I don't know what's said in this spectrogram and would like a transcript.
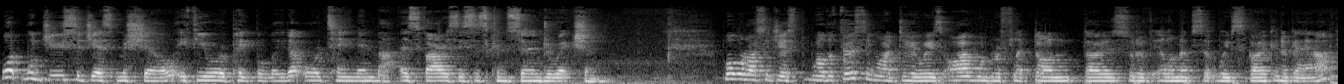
what would you suggest, Michelle, if you were a people leader or a team member as far as this is concerned, direction? What would I suggest? Well, the first thing I'd do is I would reflect on those sort of elements that we've spoken about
